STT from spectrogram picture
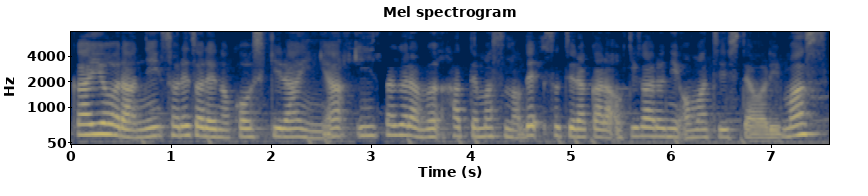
概要欄にそれぞれの公式 LINE や Instagram 貼ってますのでそちらからお気軽にお待ちしております。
